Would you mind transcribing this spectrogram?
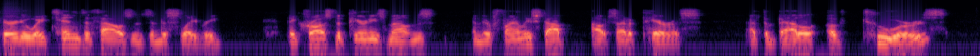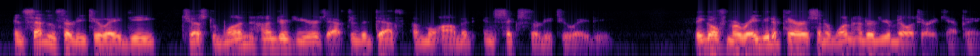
carried away tens of thousands into slavery. They crossed the Pyrenees Mountains and they're finally stopped outside of Paris at the Battle of Tours in 732 AD, just 100 years after the death of Muhammad in 632 AD. They go from Arabia to Paris in a 100 year military campaign.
